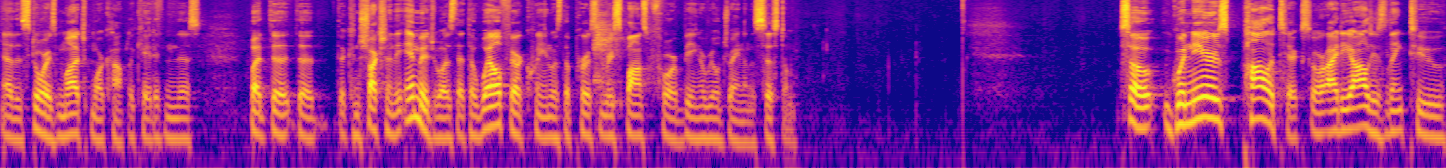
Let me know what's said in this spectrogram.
Now the story is much more complicated than this, but the, the, the construction of the image was that the welfare queen was the person responsible for being a real drain on the system. So Guinier's politics or ideology is linked to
